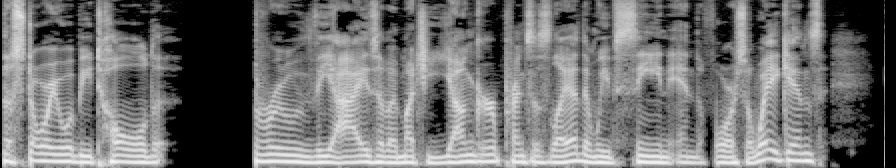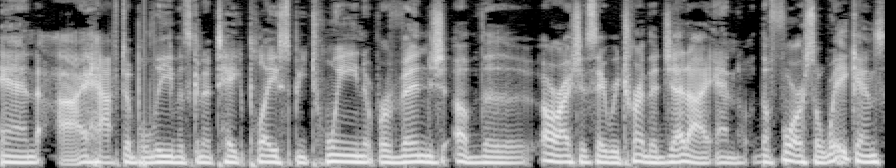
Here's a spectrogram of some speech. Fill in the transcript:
the story will be told through the eyes of a much younger Princess Leia than we've seen in The Force Awakens. And I have to believe it's going to take place between Revenge of the, or I should say, Return of the Jedi and The Force Awakens.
